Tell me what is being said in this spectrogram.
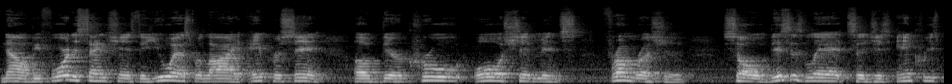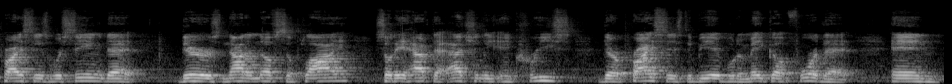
Now, before the sanctions, the U.S. relied 8% of their crude oil shipments from Russia. So this has led to just increased prices. We're seeing that there's not enough supply, so they have to actually increase their prices to be able to make up for that. And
